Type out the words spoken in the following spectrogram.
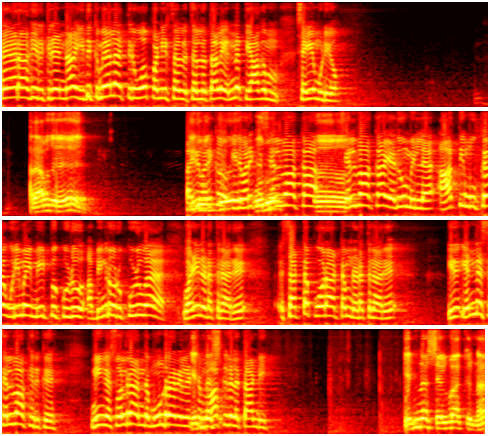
தயாராக இருக்கிறேன்னா இதுக்கு மேல திரு ஓ பன்னீர்செல்வ செல்வத்தால என்ன தியாகம் செய்ய முடியும்? அதாவது இது வரைக்கும் இது வரைக்கும் செல்வாக்கா செல்வாக்கா எதுவும் இல்ல. அதிமுக உரிமை மீட்பு குழு அப்படிங்கிற ஒரு குழுவை வழி நடத்துறாரு. சட்ட போராட்டம் நடத்தினாரு. இது என்ன செல்வாக்கு இருக்கு? நீங்க சொல்ற அந்த மூன்றரை லட்சம் வாக்குகளை தாண்டி. என்ன செல்வாக்குன்னா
